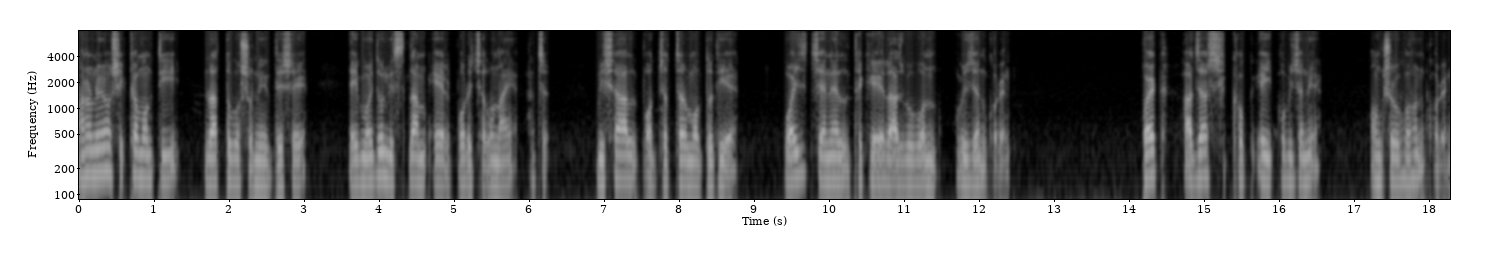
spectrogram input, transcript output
মাননীয় শিক্ষামন্ত্রী ব্রাত্য বসুর নির্দেশে এই মইদুল ইসলাম এর পরিচালনায় আজ বিশাল পদযাত্রার মধ্য দিয়ে ওয়াইজ চ্যানেল থেকে রাজভবন অভিযান করেন। কয়েক হাজার শিক্ষক এই অভিযানে অংশগ্রহণ করেন।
